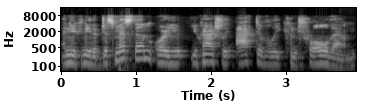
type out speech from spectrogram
and you can either dismiss them or you you can actually actively control them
